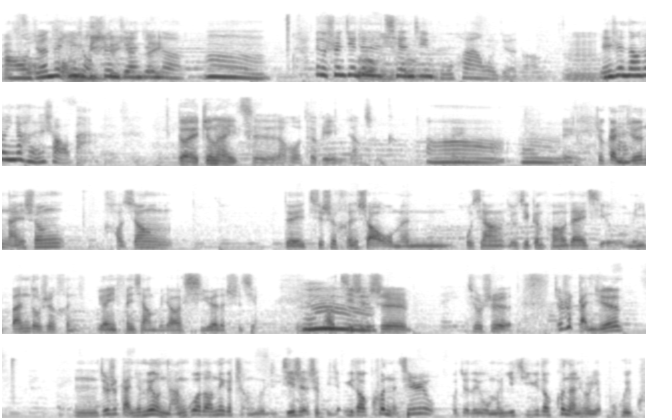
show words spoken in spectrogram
啊、我觉得那那种瞬间真的，嗯，那个瞬间真的是千金不不换。我觉得嗯，人生当中应该很少吧。对，就那一次，然后特别印象深刻。哦，嗯，对，就感觉男生好像，对，其实很少我们互相，尤其跟朋友在一起，我们一般都是很愿意分享比较喜悦的事情。嗯，然后即使是，就是就是感觉，嗯，就是感觉没有难过到那个程度，就即使是比较遇到困难，其实我觉得我们一起遇到困难的时候也不会哭，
